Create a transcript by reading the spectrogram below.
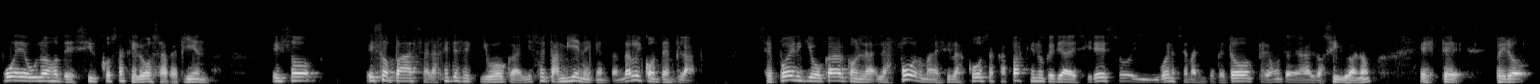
puede uno decir cosas que luego se arrepienta. Eso, eso pasa, la gente se equivoca y eso también hay que entenderlo y contemplar. Se pueden equivocar con la, forma de decir las cosas, capaz que no quería decir eso y bueno, se malinterpretó, pregúntenle a Aldo Silva, ¿no? Este, pero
